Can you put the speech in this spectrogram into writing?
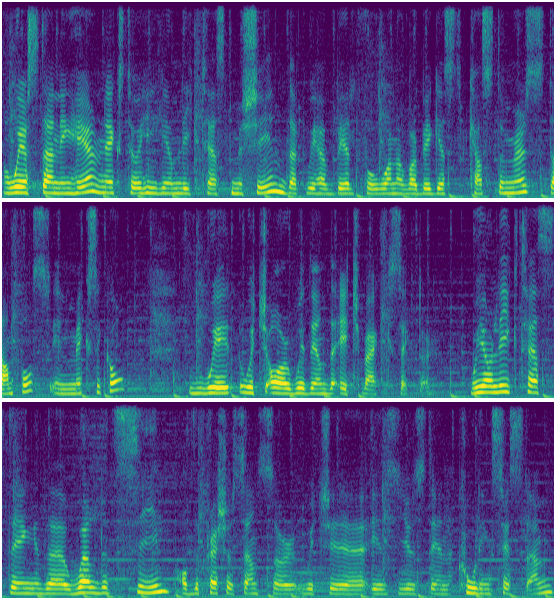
And we are standing here next to a helium leak test machine that we have built for one of our biggest customers, Danfoss in Mexico, which are within the HVAC sector. We are leak testing the welded seam of the pressure sensor which uh, is used in cooling system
